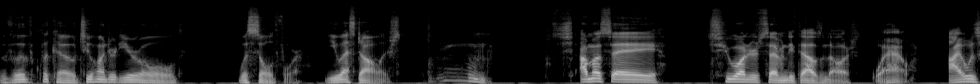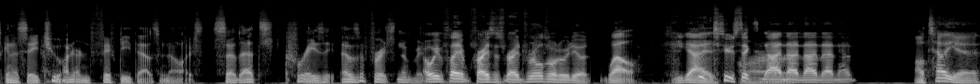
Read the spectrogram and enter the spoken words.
Veuve Clicquot, 200 year old, was sold for? U.S. dollars. Mm. I'm gonna say two hundred seventy thousand dollars. Wow. I was gonna say two hundred and fifty thousand dollars. So that's crazy. That was the first number. Are we playing Prices Right rules? What are we doing? Well, you guys. Two six nine are- nine nine nine nine. I'll tell you,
